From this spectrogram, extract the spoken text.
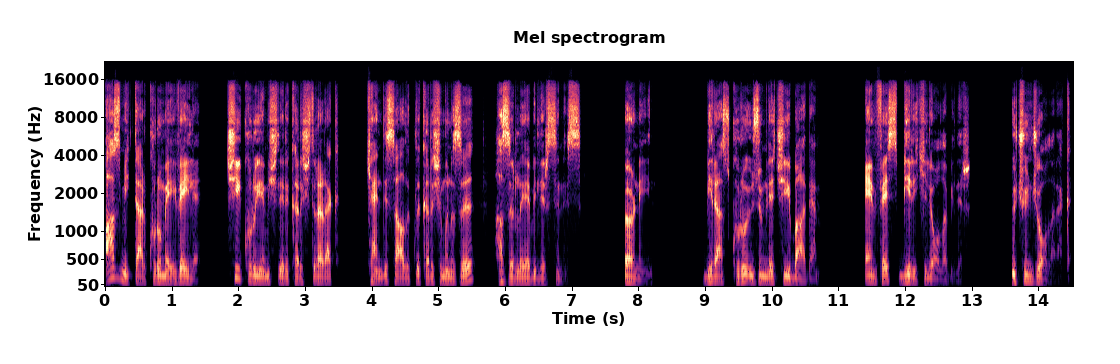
Az miktar kuru meyveyle çiğ kuru yemişleri karıştırarak kendi sağlıklı karışımınızı hazırlayabilirsiniz. Örneğin, biraz kuru üzümle çiğ badem. Enfes bir ikili olabilir. Üçüncü olarak,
